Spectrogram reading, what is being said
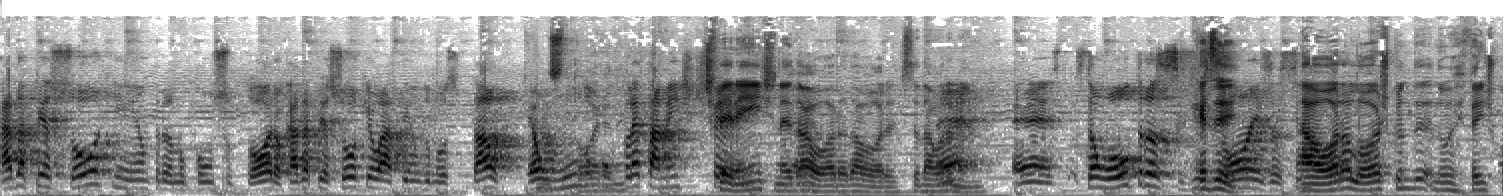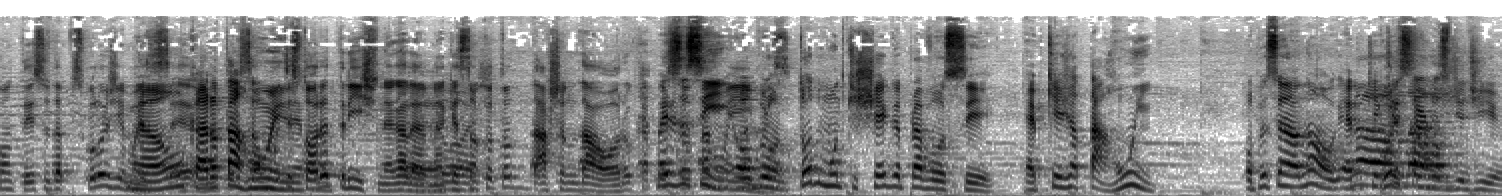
cada pessoa que entra no consultório, cada pessoa que eu atendo no hospital é um mundo né? completamente diferente. Diferente, né? Da hora, da hora. Isso é da hora mesmo. É, é, são outras Quer dizer, visões, assim. a hora, lógico, no referente contexto da psicologia, mas Não, é o cara tá ruim, muita né? história triste, né, galera? É, Não é questão que eu tô achando da hora ou que a Mas pessoa assim, tá ruim, ô mas- Bruno, todo mundo que chega pra você é porque já tá ruim? Ou pessoal, não, é porque Não, quer estar no dia a dia.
